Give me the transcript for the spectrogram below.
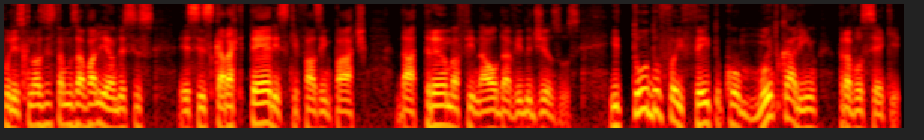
Por isso que nós estamos avaliando esses, esses caracteres que fazem parte da trama final da vida de Jesus. E tudo foi feito com muito carinho para você aqui,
